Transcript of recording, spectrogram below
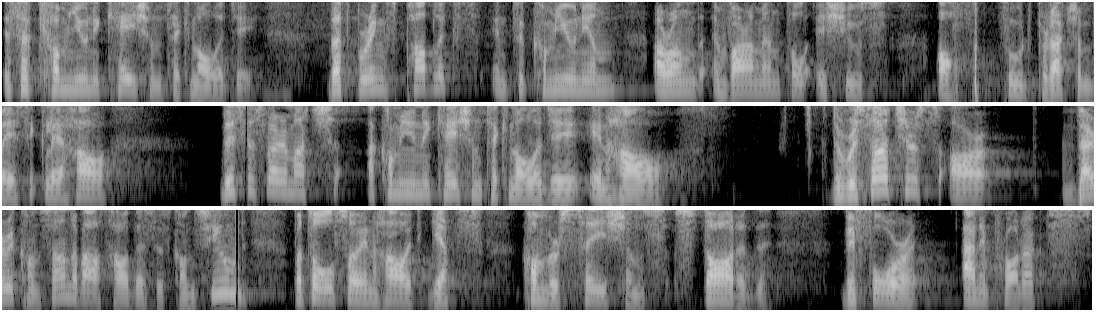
is a communication technology that brings publics into communion around environmental issues of food production. Basically, how this is very much a communication technology in how the researchers are very concerned about how this is consumed, but also in how it gets conversations started before any products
